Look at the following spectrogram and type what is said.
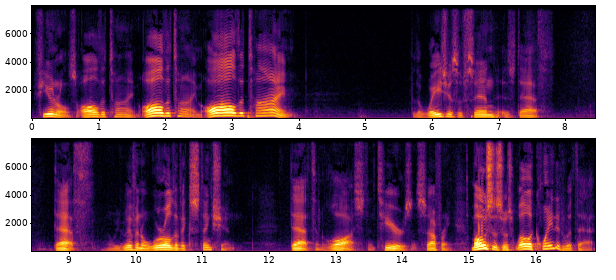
Funerals all the time, all the time, all the time. the wages of sin is death. Death. We live in a world of extinction death and loss and tears and suffering. Moses was well acquainted with that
